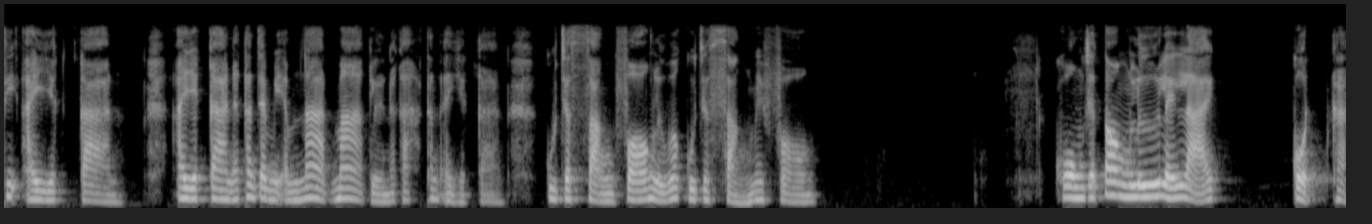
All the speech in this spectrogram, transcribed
ที่อายการอายการนะท่านจะมีอำนาจมากเลยนะคะ ท่านอายการ กูจะสั่งฟ้องหรือว่ากูจะสั่งไม่ฟ้อง คงจะต้องลื้อหลาย ๆ กฎค่ะ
